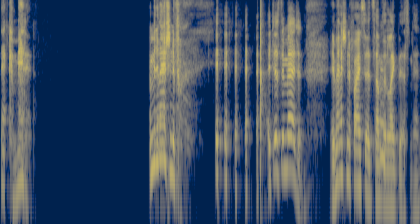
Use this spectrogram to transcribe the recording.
They're committed. I mean, imagine if. just imagine. Imagine if I said something hmm. like this, man.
